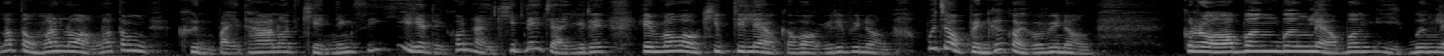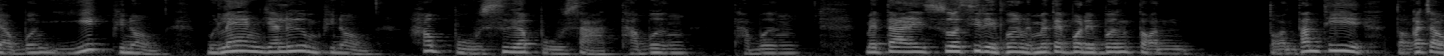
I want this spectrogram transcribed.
เราต้องมาร้องเราต้องขึ้นไปท่ารถเข็นจังซี่เฮ็ดให้คนไหายคิดในใจอยู่เด้เห็นบ่เว้าคลิปที่แล้วก็เว้าอยู่เด้พี่น้องผู้เจ้าเป็นคือข่อยบ่พี่น้องกรอเบิงเบิงแล้วเบิงอีกเบิงแล้วเบิงอีก พี่น้องมือแรงอย่าลืมพี่น้องเฮาปูเสื้อปูสาดถ้าเบิงถ้าเบิงแม่ตายสัวสิได้เบิ่งนี่แม่ตายบ่ได้เบิงตอน ตอนท่านที่ตอนเขาเจ้า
